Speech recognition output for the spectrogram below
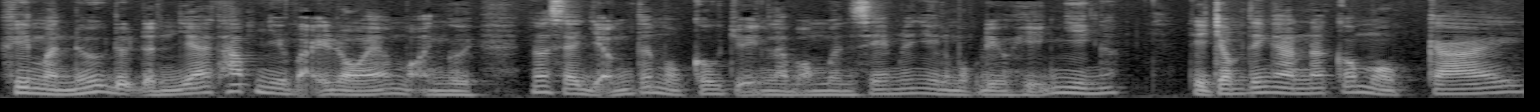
khi mà nước được định giá thấp như vậy rồi á, mọi người, nó sẽ dẫn tới một câu chuyện là bọn mình xem nó như là một điều hiển nhiên á. Thì trong tiếng Anh nó có một cái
